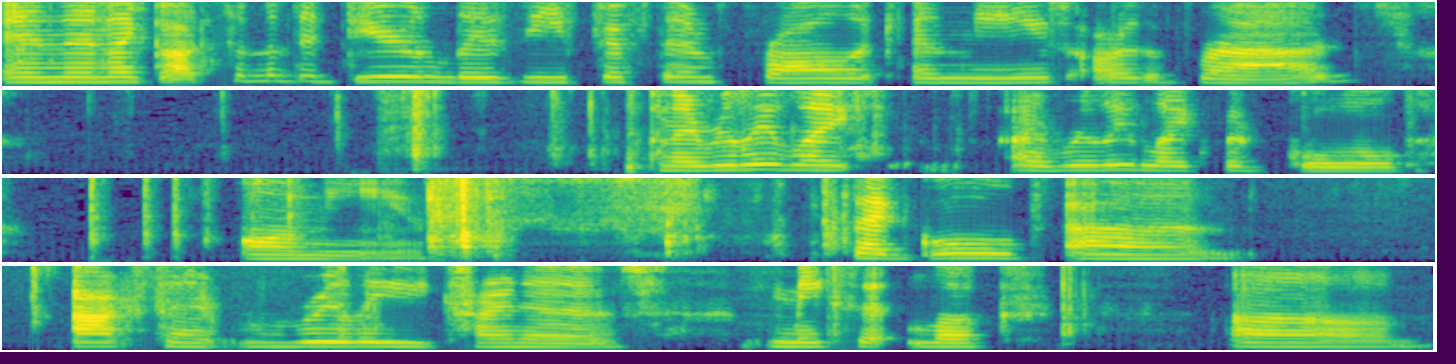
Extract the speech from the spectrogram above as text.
And then I got some of the Dear Lizzy Fifth and Frolic, and these are the Brads. And I really like, I really like the gold on these. That gold um, accent really kind of makes it look um,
